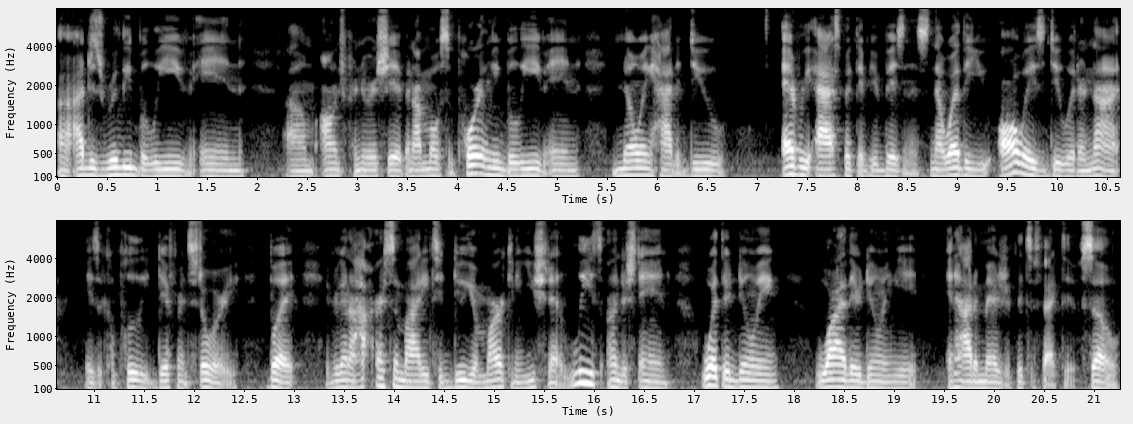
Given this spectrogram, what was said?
uh, I just really believe in um, entrepreneurship, and I most importantly believe in knowing how to do every aspect of your business. Now, whether you always do it or not is a completely different story. But if you're going to hire somebody to do your marketing, you should at least understand what they're doing, why they're doing it, and how to measure if it's effective. So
